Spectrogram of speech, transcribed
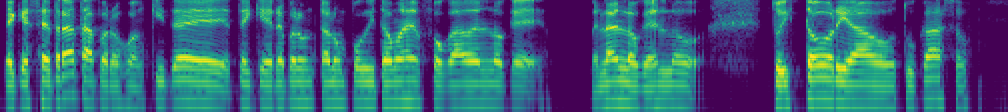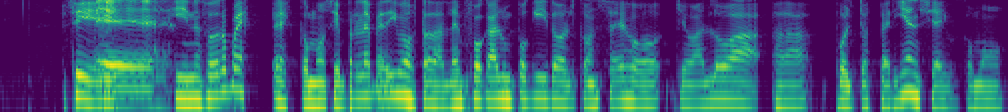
de qué se trata, pero Juanqui te, te quiere preguntar un poquito más enfocado en lo que, ¿verdad? En lo que es lo, tu historia o tu caso. Sí, eh, y, nosotros pues, como siempre le pedimos, tratar de enfocar un poquito el consejo, llevarlo a, por tu experiencia y como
